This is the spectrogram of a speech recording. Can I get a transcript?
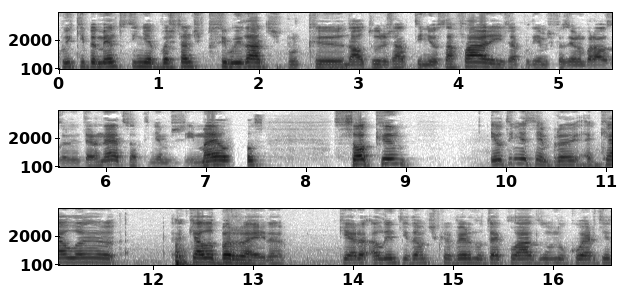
que, o equipamento tinha bastantes possibilidades, porque na altura já tinha o Safari, já podíamos fazer um browser de internet, já tínhamos e-mails, só que eu tinha sempre aquela, aquela barreira que era a lentidão de escrever no teclado, no QWERTY,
